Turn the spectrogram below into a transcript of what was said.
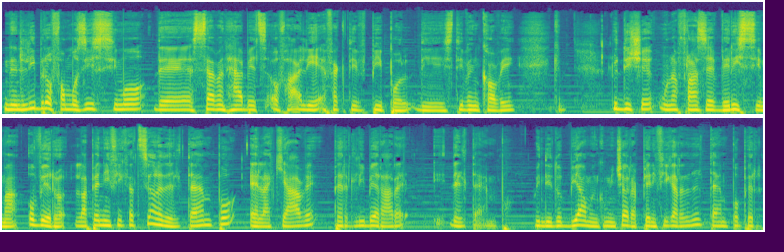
Nel libro famosissimo The Seven Habits of Highly Effective People di Stephen Covey, lui dice una frase verissima, ovvero la pianificazione del tempo è la chiave per liberare del tempo. Quindi dobbiamo incominciare a pianificare del tempo per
